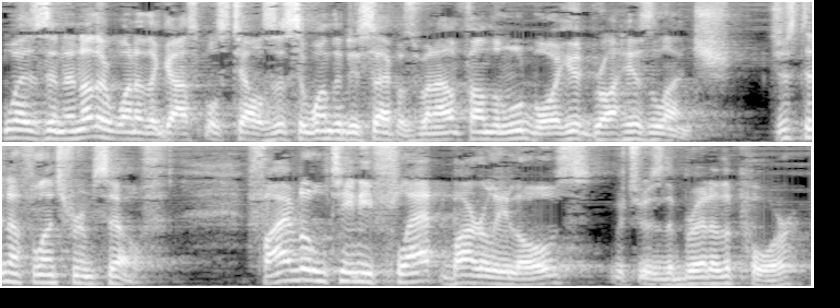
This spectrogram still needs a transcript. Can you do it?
was, in another one of the Gospels tells us that one of the disciples went out and found the little boy who had brought his lunch. Just enough lunch for himself. Five little teeny flat barley loaves, which was the bread of the poor,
